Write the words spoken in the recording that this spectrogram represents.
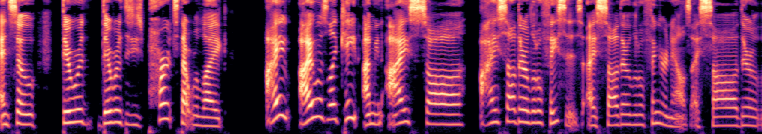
And so there were, there were these parts that were like, I, I was like Kate. I mean, I saw I saw their little faces. I saw their little fingernails. I saw their,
